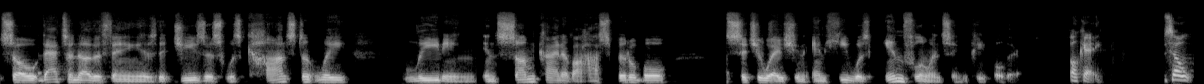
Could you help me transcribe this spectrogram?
So that's another thing is that Jesus was constantly leading in some kind of a hospitable situation and he was influencing people there. Okay. So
